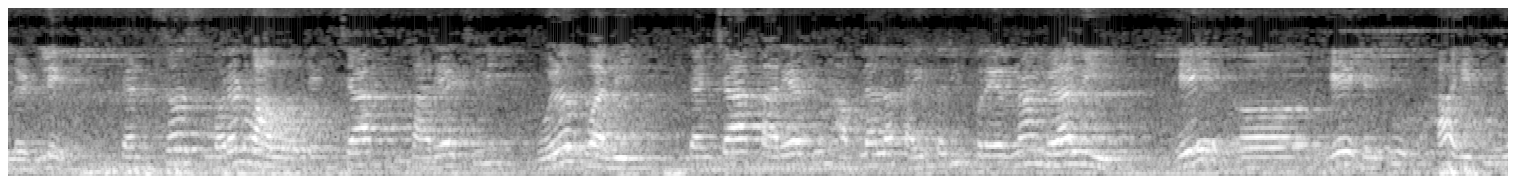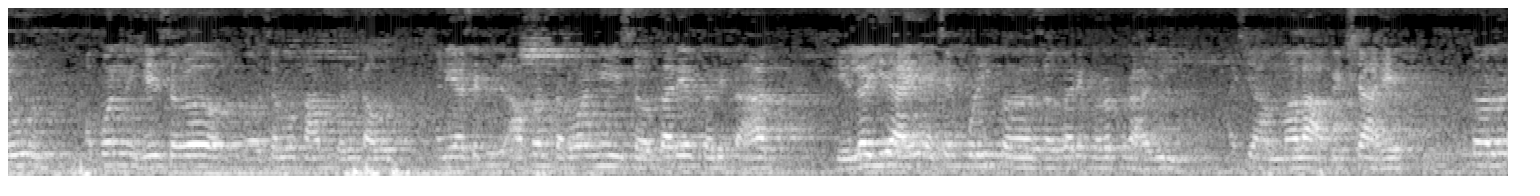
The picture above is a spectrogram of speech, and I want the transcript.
लढले त्यांचं स्मरण व्हावं त्यांच्या कार्याची ओळख व्हावी त्यांच्या कार्यातून आपल्याला काहीतरी प्रेरणा मिळावी हे हे हेतू हा हेतू ठेवून आपण हे सगळं सर्व काम करीत आहोत. आणि यासाठी आपण सर्वांनी सहकार्य करीत आहात. केलंही आहे याच्यापुढे सहकार्य करत राहील अशी आम्हाला अपेक्षा आहे. तर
